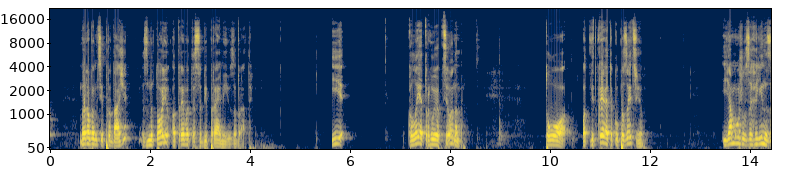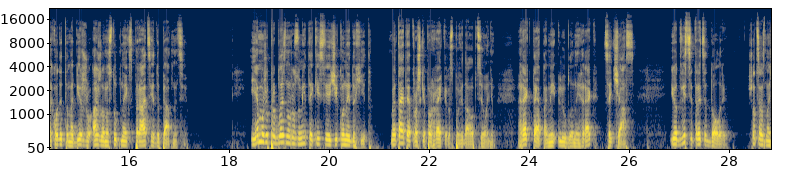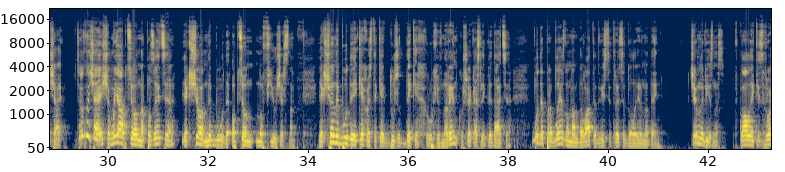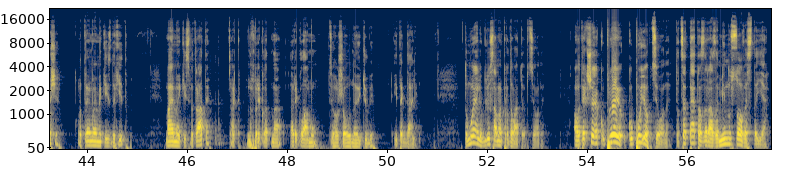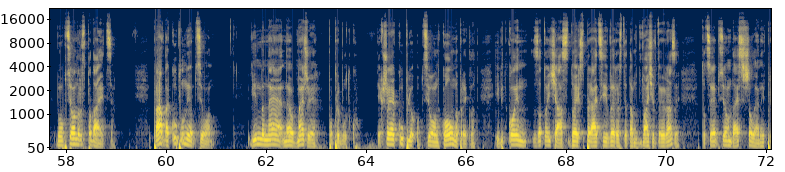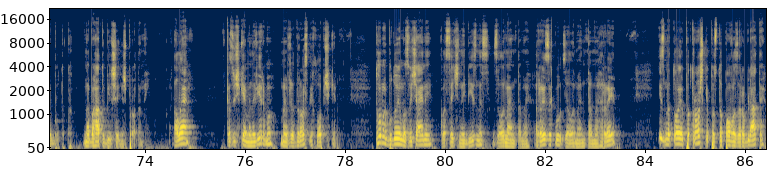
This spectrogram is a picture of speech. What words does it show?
ми робимо ці продажі з метою отримати собі премію забрати. І коли я торгую опціонами, то от відкрив я таку позицію, і я можу взагалі не заходити на біржу аж до наступної експірації до п'ятниці. І я можу приблизно розуміти який свій очікуваний дохід. Пам'ятаєте, я трошки про греки розповідав опціонів. Грек тета, мій улюблений грек, це час. І от 230 доларів. Що це означає? Це означає, що моя опціонна позиція, якщо не буде опціонно ф'ючерсна, якщо не буде якихось таких дуже диких рухів на ринку, що якась ліквідація, буде приблизно нам давати 230 доларів на день. Чим не бізнес? Вклали якісь гроші, отримуємо якийсь дохід, маємо якісь витрати, так, наприклад, на рекламу цього шоу на YouTube і так далі. Тому я люблю саме продавати опціони. А от якщо я купую, купую опціони, то це тета зараза мінусове стає, бо опціон розпадається. Правда, куплений опціон, він мене не обмежує по прибутку. Якщо я куплю опціон кол, наприклад, і біткоін за той час до експірації виросте там в 2 чи в 3 рази, то цей опціон дасть шалений прибуток. Набагато більше, ніж проданий. Але в казочки ми не віримо, ми вже дорослі хлопчики. Того ми будуємо звичайний класичний бізнес з елементами ризику, з елементами гри і з метою потрошки поступово заробляти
